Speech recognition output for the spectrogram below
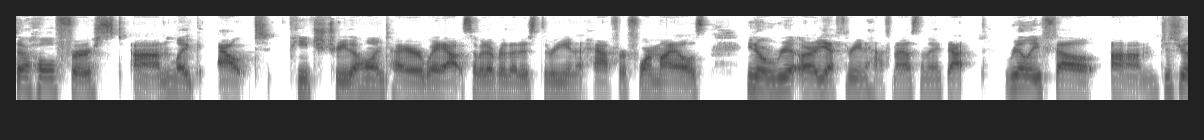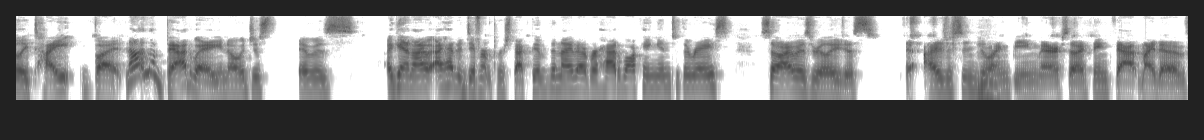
the whole first um, like out Peachtree the whole entire way out. So whatever that is, three and a half or four miles, you know, re- or yeah, three and a half miles, something like that. Really felt um, just really tight, but not in a bad way. You know, it just it was again. I, I had a different perspective than I've ever had walking into the race, so I was really just I was just mm-hmm. enjoying mm-hmm. being there. So I think that might have,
